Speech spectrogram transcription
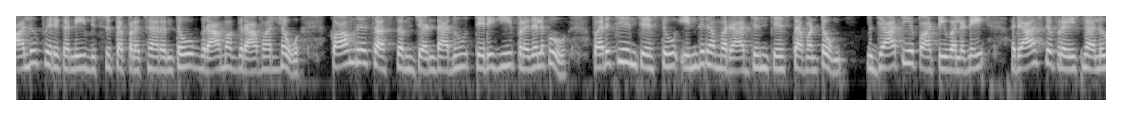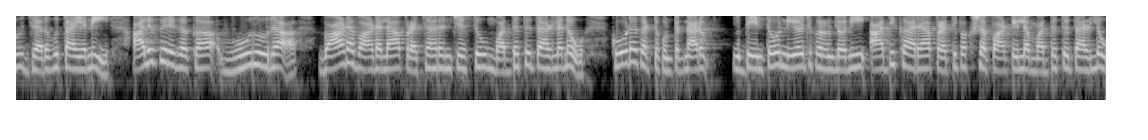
అలు పెరగని విస్తృత ప్రచారంతో గ్రామ గ్రామాల్లో కాంగ్రెస్ హస్తం జెండాను తిరిగి ప్రజలకు పరిచయం చేస్తూ ఇందిరమ్మ రాజ్యం చేస్తామంటూ జాతీయ పార్టీ వల్లనే రాష్ట్ర ప్రయోజనాలు జరుగుతాయని అలుపెరగ అలుపెరగక ఊరూరా వాడవాడలా ప్రచారం చేస్తూ మద్దతుదారులను కూడగట్టుకుంటున్నారు. దీంతో నియోజకవర్గంలోని అధికార ప్రతిపక్ష పార్టీల మద్దతుదారులు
